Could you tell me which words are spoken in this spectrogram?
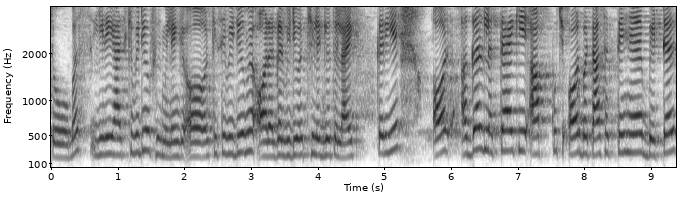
तो बस ये रही आज की वीडियो फिर मिलेंगे और किसी वीडियो में। और अगर वीडियो अच्छी लगी हो तो लाइक करिए और अगर लगता है कि आप कुछ और बता सकते हैं बेटर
